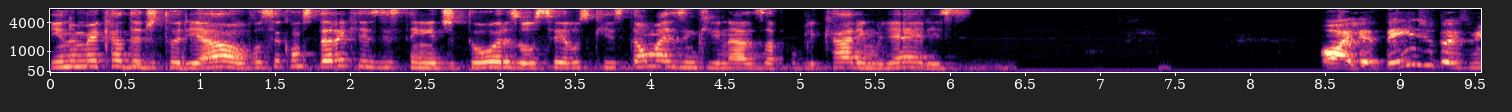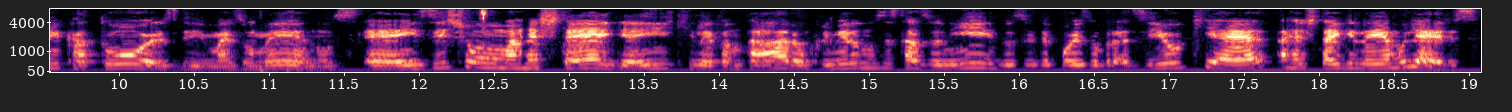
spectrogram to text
E no mercado editorial, você considera que existem editoras ou selos que estão mais inclinados a publicarem mulheres? Olha, desde 2014, mais ou menos, é, existe uma hashtag aí que levantaram, primeiro nos Estados Unidos e depois no Brasil, que é a hashtag Leia Mulheres.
